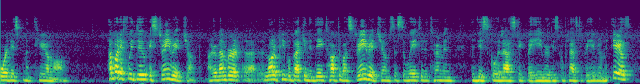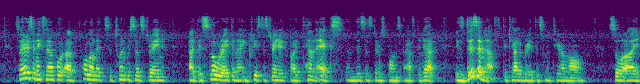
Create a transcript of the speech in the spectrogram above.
for this material model. How about if we do a strain rate jump? I remember uh, a lot of people back in the day talked about strain rate jumps as a way to determine the viscoelastic behavior, viscoplastic behavior of materials. So here's an example. I pull on it to 20% strain at a slow rate and I increase the strain rate by 10x and this is the response after that. Is this enough to calibrate this material model? So I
